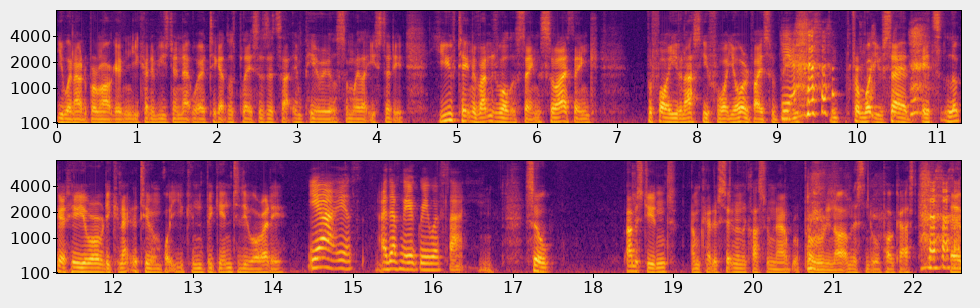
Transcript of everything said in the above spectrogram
You went out to Borough Market and you kind of used your network to get those places. It's at Imperial, somewhere that you studied. You've taken advantage of all those things. So I think before I even ask you for what your advice would be, Yeah. from what you've said, it's look at who you're already connected to and what you can begin to do already. Yeah, yes, I definitely agree with that. Mm. So, I'm a student. I'm kind of sitting in the classroom now. Probably not. I'm listening to a podcast. uh,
